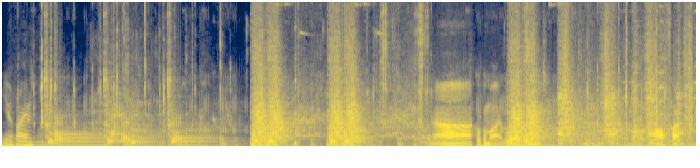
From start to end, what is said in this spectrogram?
hier rein. Ah, guck mal, wo wir jetzt sind. Oh, fuck.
